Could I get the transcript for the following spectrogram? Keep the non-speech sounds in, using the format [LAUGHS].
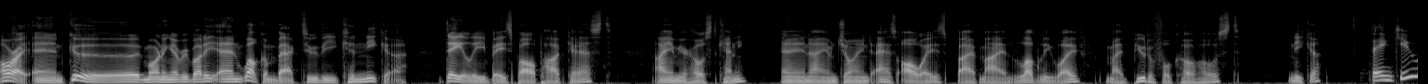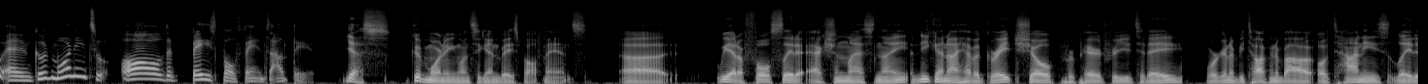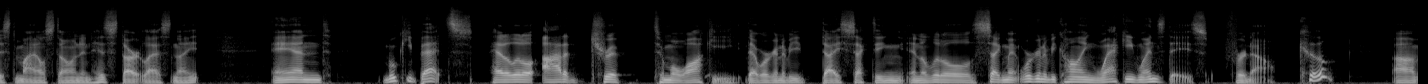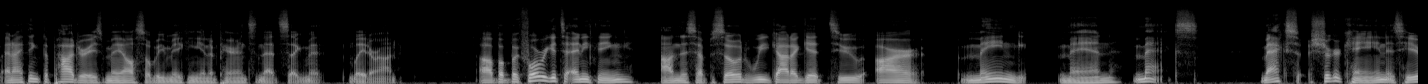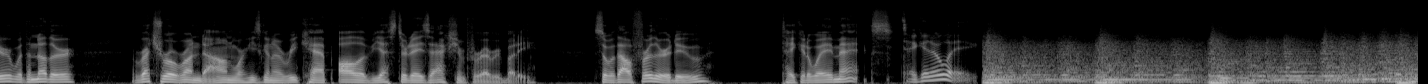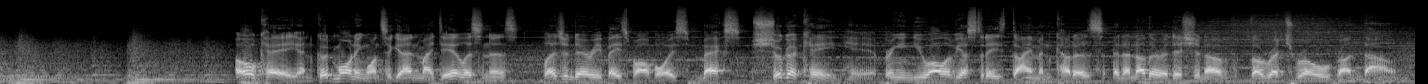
All right, and good morning, everybody, and welcome back to the Kenikka Daily Baseball Podcast. I am your host, Kenny, and I am joined, as always, by my lovely wife, my beautiful co host, Nikka. Thank you, and good morning to all the baseball fans out there. Yes, good morning once again, baseball fans. Uh, we had a full slate of action last night. Nikka and I have a great show prepared for you today. We're going to be talking about Ohtani's latest milestone in his start last night. And Mookie Betts had a little odd trip to Milwaukee that we're going to be dissecting in a little segment we're going to be calling Wacky Wednesdays for now. Cool. Um, and I think the Padres may also be making an appearance in that segment later on. Uh, but before we get to anything on this episode, we got to get to our main man, Max. Max Sugar Kane is here with another retro rundown where he's going to recap all of yesterday's action for everybody. So without further ado, take it away, Max. Take it away. Okay, and good morning once again, my dear listeners. Legendary baseball voice Max Sugar Kane here, bringing you all of yesterday's diamond cutters in another edition of the Retro Rundown.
